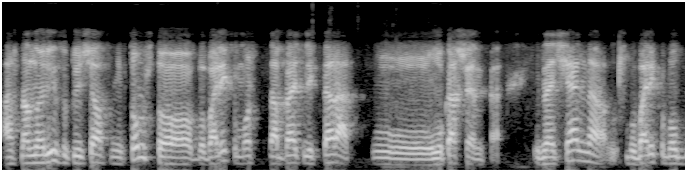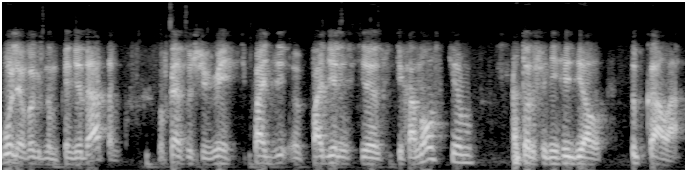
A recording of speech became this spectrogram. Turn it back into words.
основной риск заключался не в том, что Бабарика может собрать электорат у Лукашенко. Изначально Бабарика был более выгодным кандидатом, ну, в крайнем случае вместе по, отдельности с Тихановским, который еще не сидел, Цыпкала,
